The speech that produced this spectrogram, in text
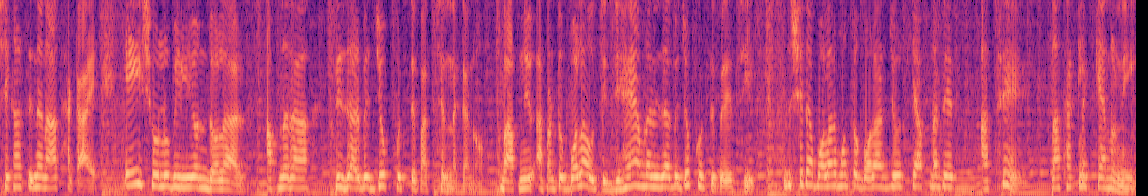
শেখ হাসিনা না থাকায় এই ষোলো বিলিয়ন ডলার আপনারা রিজার্ভে যোগ করতে পারছেন না কেন? বা আপনি, আপনার তো বলা উচিত যে হ্যাঁ আমরা রিজার্ভে যোগ করতে পেরেছি। কিন্তু সেটা বলার মতো গলার জোর কি আপনাদের আছে? না থাকলে কেন নেই?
